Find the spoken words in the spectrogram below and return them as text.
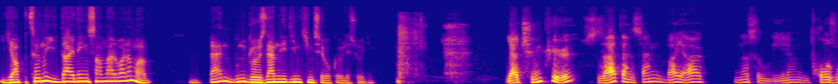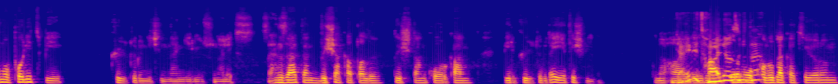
yaptığını iddia eden insanlar var ama ben bunu gözlemlediğim kimse yok öyle söyleyeyim. ya çünkü zaten sen bayağı nasıl diyelim kozmopolit bir kültürün içinden geliyorsun Alex. Sen zaten dışa kapalı, dıştan korkan bir kültürde yetişmedin. Buna ya evet, hali hazırda... okulu da katıyorum,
